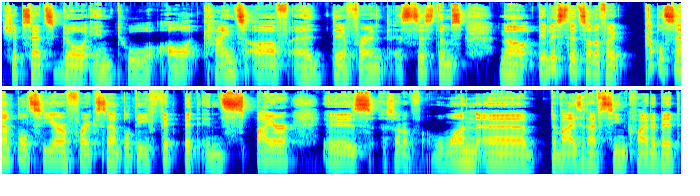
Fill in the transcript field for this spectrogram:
chipsets go into all kinds of uh, different systems. Now, they listed sort of a couple samples here. For example, the Fitbit Inspire is sort of one uh, device that I've seen quite a bit.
